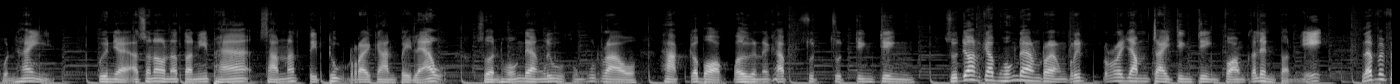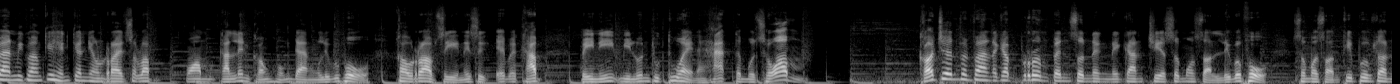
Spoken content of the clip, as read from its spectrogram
ผลให้ ปืนใหญ่อาร์เซนอลนะตอนนี้แพ้ 3 นัดติดทุกรายการไปแล้ว ส่วนหงส์แดงลิเวอร์พูลของพวกเราหักกระบอกปืนนะครับ สุดๆจริง ๆ สุดยอดครับหงส์แดงแรงฤทธิ์ระยำใจจริง ๆ ฟอร์มก็เล่นตอนนี้ และแฟนๆมีความคิดเห็นกันอย่างไรสำหรับฟอร์มการเล่นของหงส์แดงลิเวอร์พูลเข้ารอบ 4 ในศึกเอฟเอครับปีนี้มีลุ้นทุกถ้วยนะฮะท่านผู้ชม ขอเชิญแฟนๆนะครับร่วมเป็นส่วนหนึ่งในการเชียร์สโมสรลิเวอร์พูลสโมสรที่ผู้ท่าน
